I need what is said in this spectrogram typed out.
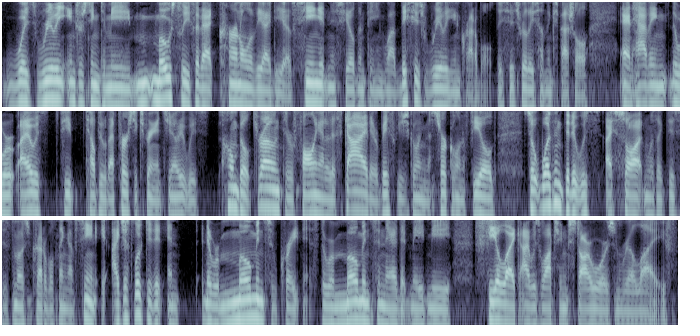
was really interesting to me, mostly for that kernel of the idea of seeing it in this field and thinking, wow, this is really incredible. This is really something special. And having, there were, I always tell people that first experience, you know, it was home built drones. They were falling out of the sky. They were basically just going in a circle in a field. So it wasn't that it was, I saw it and was like, this is the most incredible thing I've seen. I just looked at it and there were moments of greatness. There were moments in there that made me feel like I was watching Star Wars in real life.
